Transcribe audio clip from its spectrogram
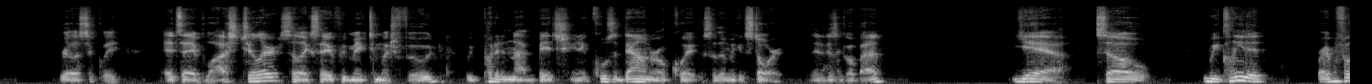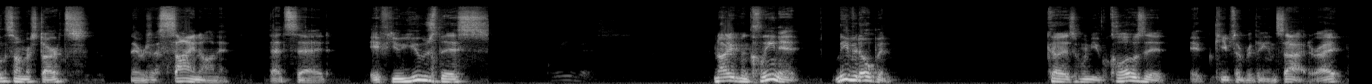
realistically. It's a blast chiller, so like say if we make too much food, we put it in that bitch and it cools it down real quick, so then we can store it and it doesn't go bad. Yeah. So we cleaned it right before the summer starts. There was a sign on it that said, if you use this, clean this. not even clean it, leave it open. Because when you close it, it keeps everything inside, right?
